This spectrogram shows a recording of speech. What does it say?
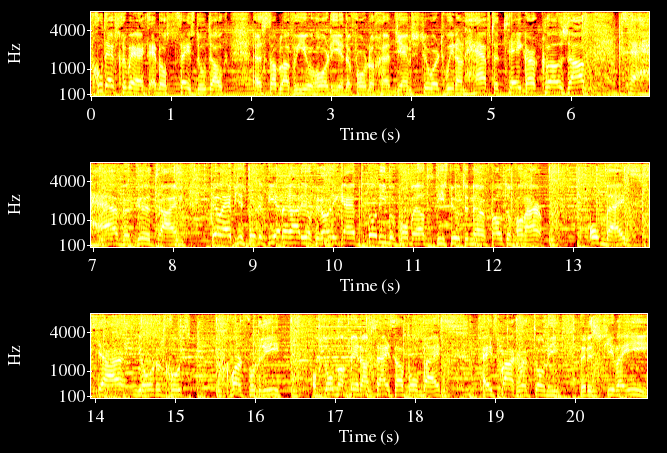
goed heeft gewerkt... en nog steeds doet ook. Eh, Stop Loving You hoorde je daarvoor nog eh, James Stewart. We don't have to take our clothes off to have a good time. Veel appjes binnen via de Radio Veronica. Tony bijvoorbeeld, die stuurt een eh, foto van haar ontbijt. Ja, je hoort het goed. Kwart voor drie. Op zondagmiddag, zij staat ontbijt. Eet smakelijk, Tony. Dit is Sheila E.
